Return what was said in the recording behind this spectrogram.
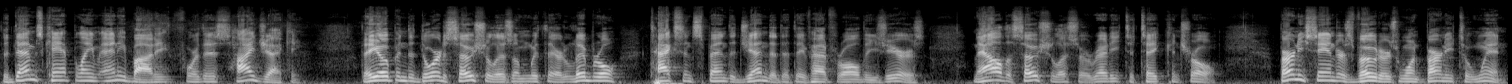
The Dems can't blame anybody for this hijacking. They opened the door to socialism with their liberal tax and spend agenda that they've had for all these years. Now the socialists are ready to take control. Bernie Sanders voters want Bernie to win.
